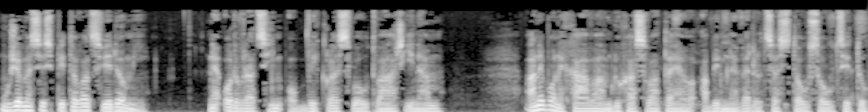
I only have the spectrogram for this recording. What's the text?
Můžeme si zpytovat svědomí. Neodvracím obvykle svou tvář jinam. A nebo nechávám Ducha Svatého, aby mne vedl cestou soucitu,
